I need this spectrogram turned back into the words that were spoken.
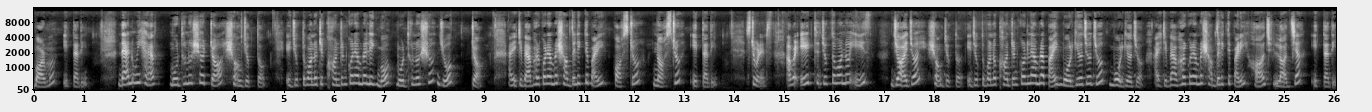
বর্ম ইত্যাদি। দেন উই হ্যাভ মূর্ধনস্ব ট সংযুক্ত। এই যুক্তবর্ণটি খণ্ডন করে আমরা লিখব মূর্ধনস্ব যোগ ট। আর এটি ব্যবহার করে আমরা শব্দ লিখতে পারি কষ্ট, নষ্ট ইত্যাদি। স্টুডেন্টস আবার এইথ যুক্তবর্ণ ইজ জয় জয় সংযুক্ত। এই যুক্তবর্ণ খণ্ডন করলে আমরা পাই বর্গীয় জ, যোগ, বর্গীয় জ। আর এটি ব্যবহার করে আমরা শব্দ লিখতে পারি হজ, লজ্জা ইত্যাদি।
